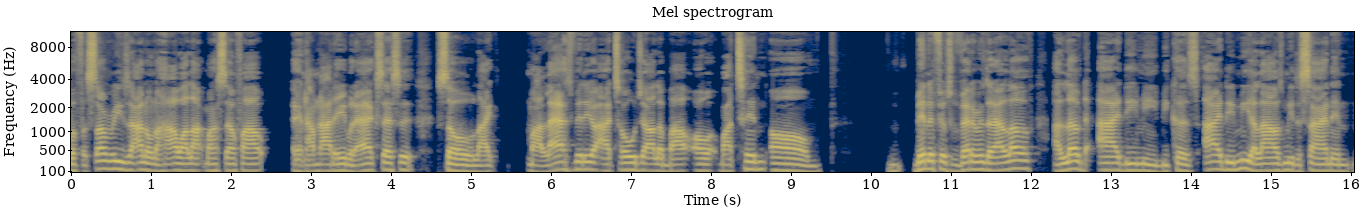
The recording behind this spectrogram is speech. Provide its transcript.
but for some reason I don't know how I lock myself out and I'm not able to access it. So, like my last video, I told y'all about all my ten um benefits for veterans that I love. I love the ID.me because ID.me allows me to sign in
